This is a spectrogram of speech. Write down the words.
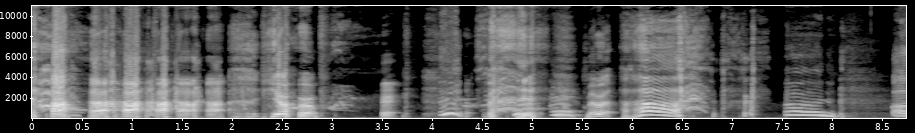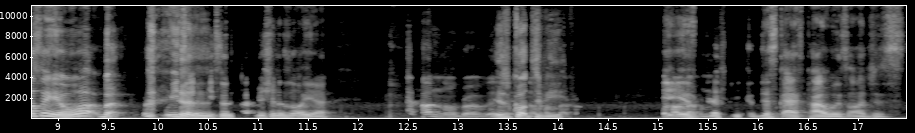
ha You're a prick. Remember? Ha I was thinking what, but what you telling me suicide mission as well? Yeah, I don't know, bro. It's got to be. it is definitely because this guy's powers are just,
